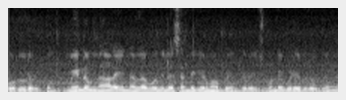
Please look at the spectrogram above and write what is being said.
பொருள் இருக்கும். மீண்டும் நாளை நல்ல பதிலை சந்திக்கிறோம் அப்படின்னு தெரிவிச்சுக்கொண்டு விடைபெறுவோம்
